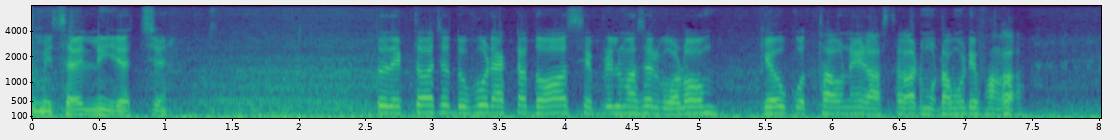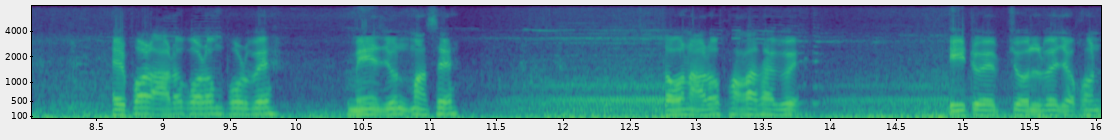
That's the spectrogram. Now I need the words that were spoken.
মিসাইল নিয়ে যাচ্ছে। তো দেখতে পাচ্ছ, দুপুর একটা দশ, এপ্রিল মাসের গরম। কেউ কোথাও নেই, রাস্তাঘাট মোটামুটি ফাঁকা। এরপর আরও গরম পড়বে, মে, জুন মাসে। তখন আরও ফাঁকা থাকবে। হিট ওয়েভ চলবে যখন।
